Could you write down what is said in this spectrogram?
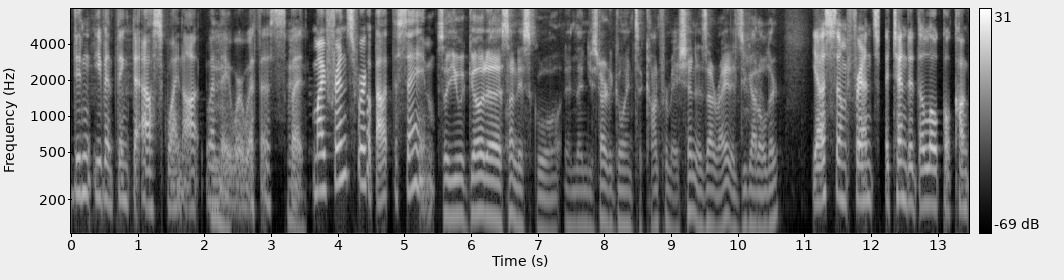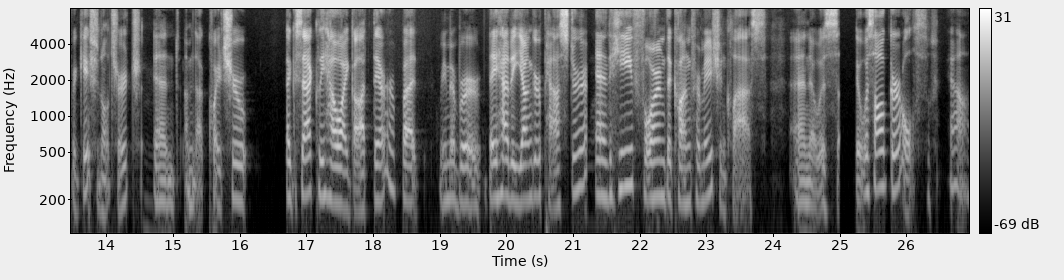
didn't even think to ask why not when mm. they were with us. Mm. But my friends were about the same. So you would go to Sunday school and then you started going to confirmation. Is that right? As you got older? Yes, some friends attended the local congregational church, mm. and I'm not quite sure exactly how I got there, but remember they had a younger pastor and he formed the confirmation class and it was it was all girls. Yeah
